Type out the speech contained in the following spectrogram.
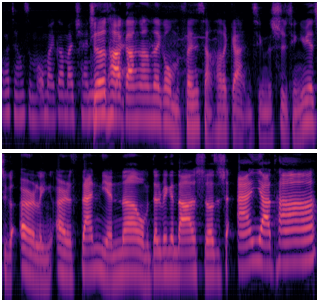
我要讲什么？Oh my god，my Chinese。就是他刚刚在跟我们分享他的感情的事情，因为这个二零二三年呢，我们在这边跟大家说，就是安雅她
